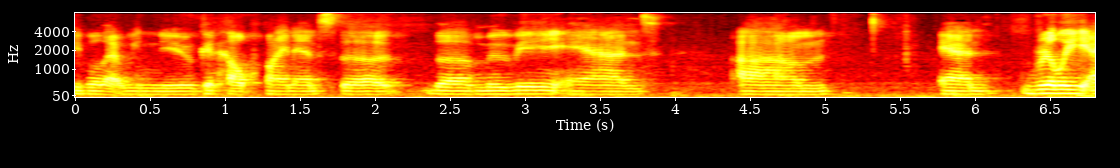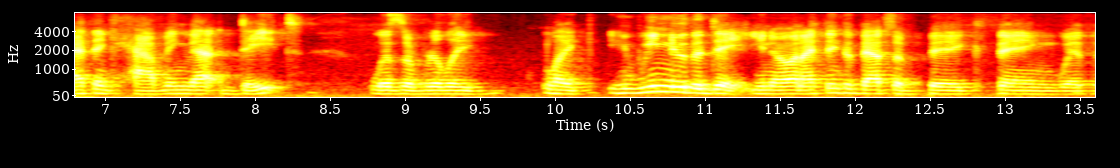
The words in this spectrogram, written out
people that we knew could help finance the the movie. And um and really i think having that date was a really like we knew the date you know and i think that that's a big thing with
